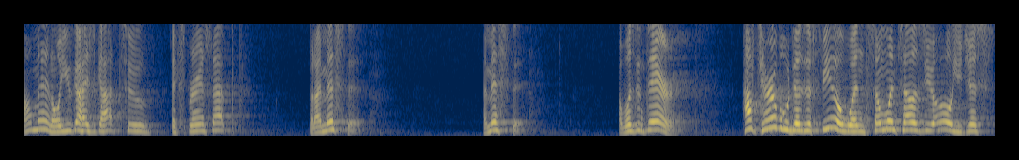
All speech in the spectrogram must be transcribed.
oh man, all you guys got to experience that, but I missed it. I missed it. I wasn't there. How terrible does it feel when someone tells you, "Oh, you just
